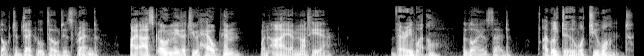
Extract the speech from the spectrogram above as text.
Dr. Jekyll told his friend. I ask only that you help him when I am not here. Very well. The lawyer said. I will do what you want.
